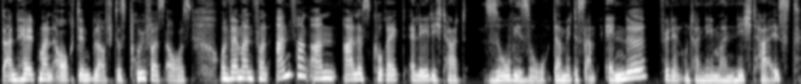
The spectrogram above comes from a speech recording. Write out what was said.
Dann hält man auch den Bluff des Prüfers aus. Und wenn man von Anfang an alles korrekt erledigt hat, sowieso, damit es am Ende für den Unternehmer nicht heißt.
